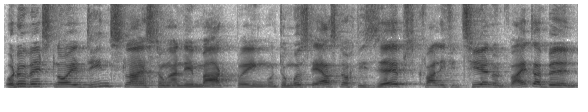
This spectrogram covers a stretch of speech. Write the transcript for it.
oder du willst neue Dienstleistungen an den Markt bringen und du musst erst noch dich selbst qualifizieren und weiterbilden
